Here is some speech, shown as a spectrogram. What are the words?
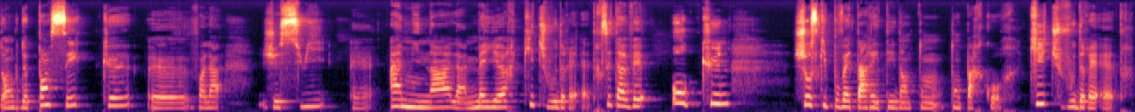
Donc, de penser que, euh, voilà, je suis euh, Amina, la meilleure qui tu voudrais être. Si tu n'avais aucune chose qui pouvait t'arrêter dans ton parcours, qui tu voudrais être?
